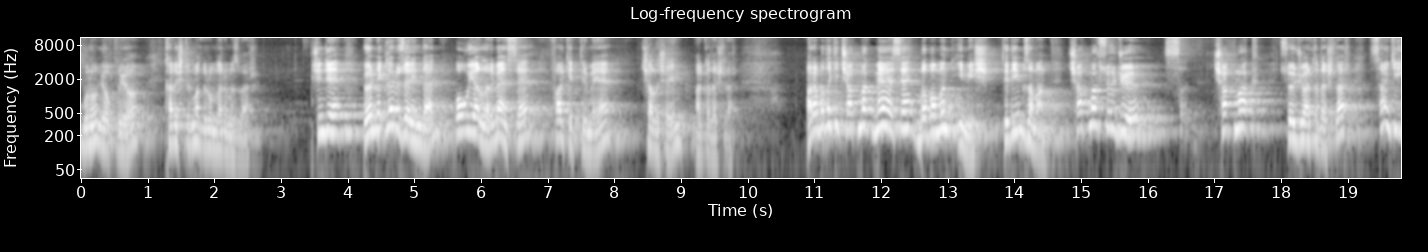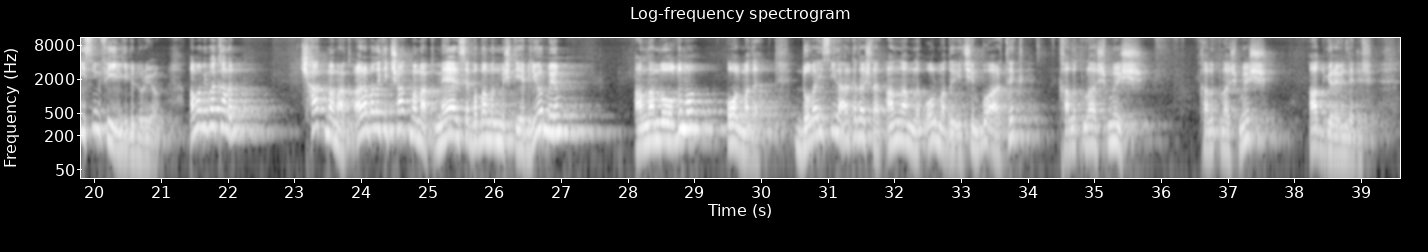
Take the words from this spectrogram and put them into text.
bunu yokluyor. Karıştırma durumlarımız var. Şimdi örnekler üzerinden o uyarıları ben size fark ettirmeye çalışayım arkadaşlar. Arabadaki çakmak meğerse babamın imiş dediğim zaman çakmak sözcüğü çakmak sözcüğü arkadaşlar sanki isim fiil gibi duruyor. Ama bir bakalım çakmamak arabadaki çakmamak meğerse babamınmış diyebiliyor muyum? Anlamlı oldu mu? Olmadı. Dolayısıyla arkadaşlar anlamlı olmadığı için bu artık kalıplaşmış kalıplaşmış ad görevindedir.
